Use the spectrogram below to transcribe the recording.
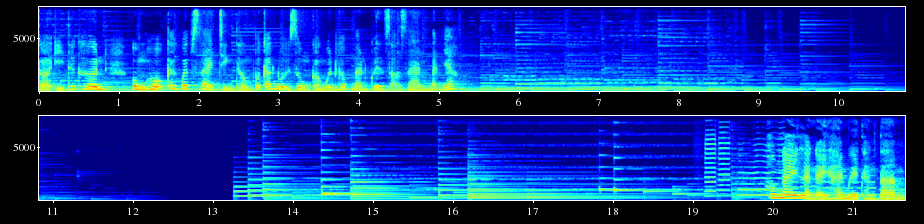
có ý thức hơn, ủng hộ các website chính thống và các nội dung có nguồn gốc bản quyền rõ ràng bạn nhé. Hôm nay là ngày 20 tháng 8,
